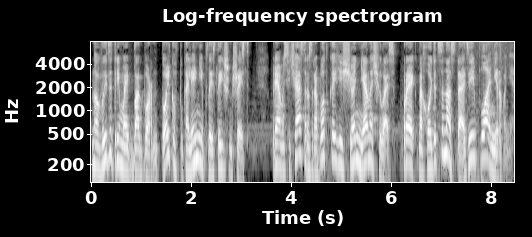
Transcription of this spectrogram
Но выйдет ремейк Bloodborne только в поколении PlayStation 6. Прямо сейчас разработка еще не началась. Проект находится на стадии планирования.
